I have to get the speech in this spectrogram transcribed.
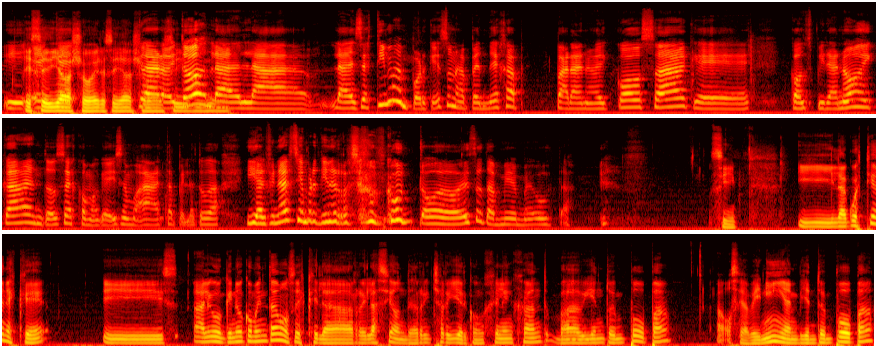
Y, Ese día va a llover, ese día va a llover. Claro, sí, y todos sí. La, la, la desestiman porque es una pendeja paranoicosa que conspiranoica, entonces como que dicen, ah, esta pelotuda. Y al final siempre tiene razón con todo, eso también me gusta. Sí. Y la cuestión es que es algo que no comentamos es que la relación de Richard Gere con Helen Hunt va a viento en popa, ah, o sea, venía en viento en popa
